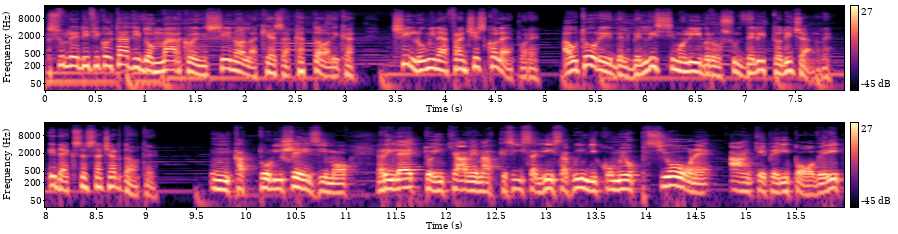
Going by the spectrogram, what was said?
Sulle difficoltà di Don Marco in seno alla Chiesa cattolica ci illumina Francesco Lepore, autore del bellissimo libro sul delitto di Giarre ed ex sacerdote un cattolicesimo riletto in chiave marxista leninista quindi come opzione anche per i poveri,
